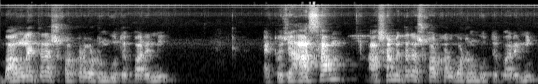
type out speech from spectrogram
বাংলায় তারা সরকার গঠন করতে পারেনি। একটা হচ্ছে আসাম। আসামে তারা সরকার গঠন করতে পারেনি।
